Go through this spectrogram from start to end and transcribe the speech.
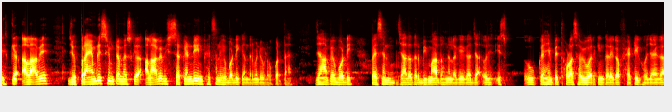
इसके अलावे जो प्राइमरी सिम्टम है उसके अलावे भी सेकेंडरी इन्फेक्शन भी बॉडी के अंदर में डेवलप करता है। जहाँ पे बॉडी पेशेंट ज़्यादातर बीमार रहने लगेगा और इस कहीं पे थोड़ा सा भी वर्किंग करेगा फैटिक हो जाएगा।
